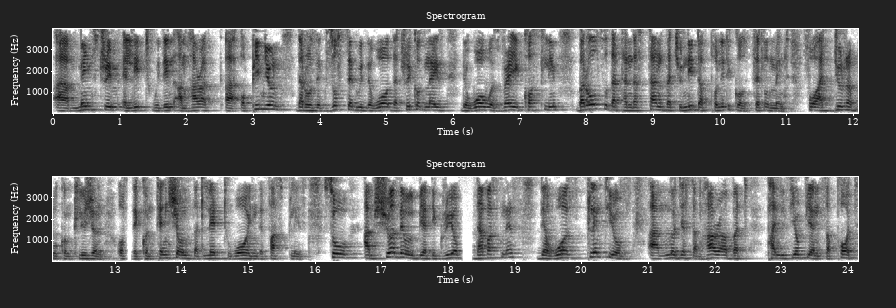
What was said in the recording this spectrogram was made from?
uh, mainstream elite within Amhara uh, opinion that was exhausted with the war, that recognized the war was very costly, but also that understands that you need a political settlement for a durable conclusion of the contentions that led to war in the first place. So I'm sure there will be a degree of nervousness. There was plenty of um, not just Amhara, but pan-Ethiopian support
